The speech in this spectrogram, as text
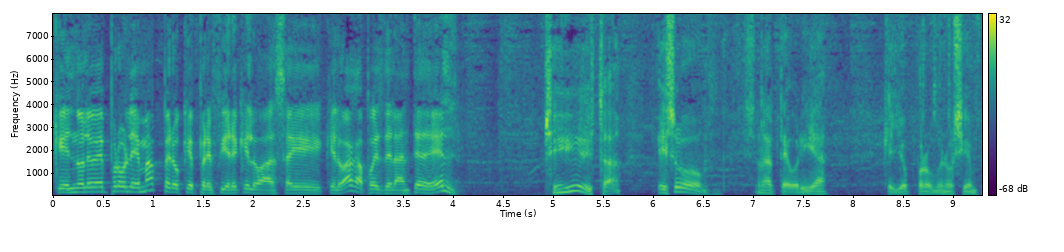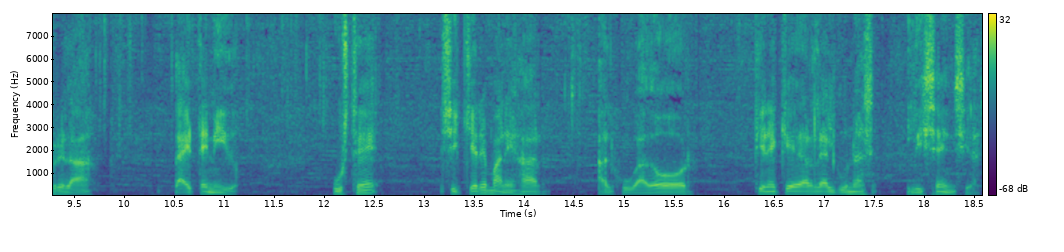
Que él no le ve problema, pero que prefiere que lo, hace, que lo haga pues delante de él. Sí, está. Eso es una teoría que yo por lo menos siempre la, la he tenido. Usted, si quiere manejar al jugador, tiene que darle algunas licencias,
